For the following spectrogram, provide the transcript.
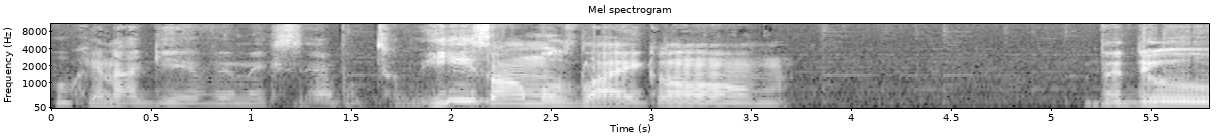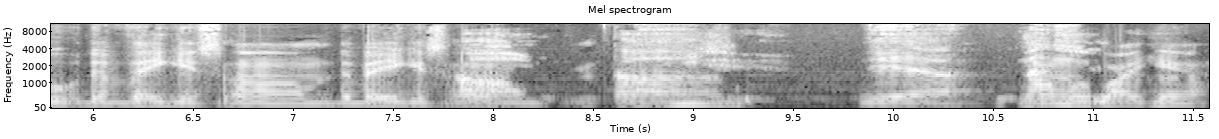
who can I give him example to? He's almost like um the dude, the Vegas, um, the Vegas, um, um uh, yeah, almost like him.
